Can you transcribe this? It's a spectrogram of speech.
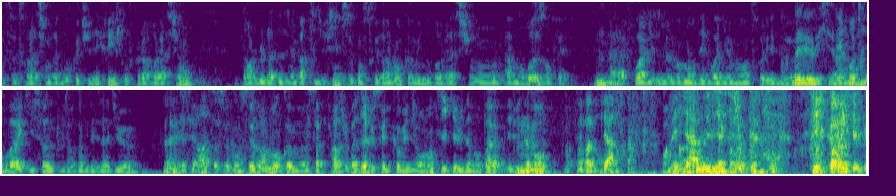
à cette relation d'amour que tu décris. Je trouve que leur relation, dans la deuxième partie du film, se construit vraiment comme une relation amoureuse en fait. Mhm. À la fois le moment d'éloignement entre les deux, Oui, oui, oui, c'est les vraiment- retrouvailles qui sonnent plutôt comme des adieux, Ouais, etc. Ça se construit ça. vraiment comme. euh, Enfin, je veux pas dire que c'est une comédie romantique, évidemment pas. Évidemment, Mhm. c'est Ah, pas le cas. Ouais, Mais il y a, il y a comédie quand même. Il y a quand même quelque,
